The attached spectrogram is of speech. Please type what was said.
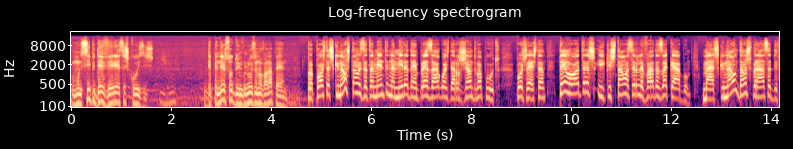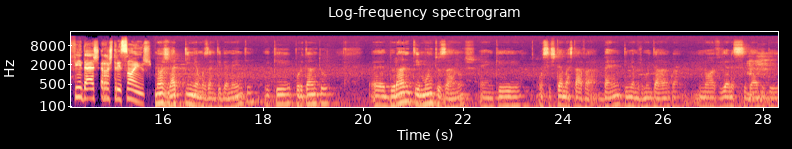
O município deve ver essas coisas. Depender só do embluso não vale a pena. Propostas que não estão exatamente na mira da empresa Águas da região de Maputo, pois esta tem outras e que estão a ser levadas a cabo, mas que não dão esperança de fim das restrições. Nós já tínhamos antigamente e que, portanto, eh, durante muitos anos em que o sistema estava bem, tínhamos muita água, não havia necessidade de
